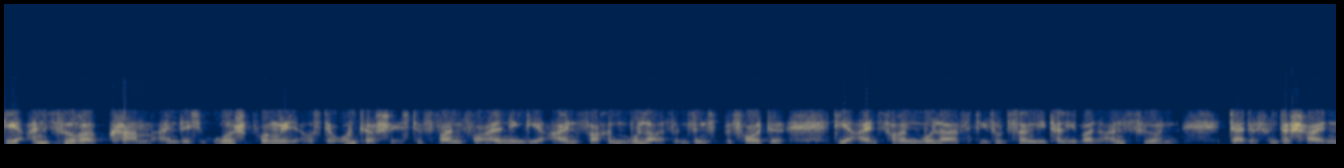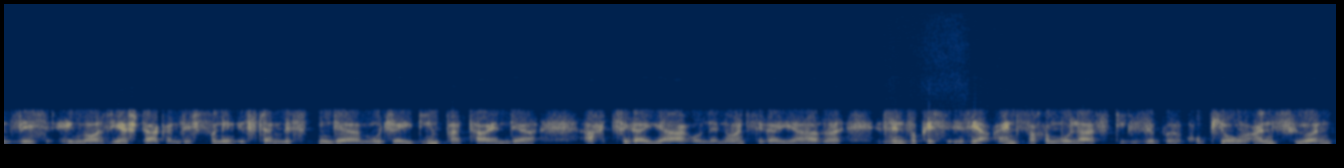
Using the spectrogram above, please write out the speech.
Die Anführer kamen eigentlich ursprünglich aus der Unterschicht. Es waren vor allen Dingen die einfachen Mullahs und sind es bis heute die einfachen Mullahs, die sozusagen die Taliban anführen. Dadurch unterscheiden sich eben auch sehr stark an sich von den Islamisten der Mujahideen-Parteien der 80er Jahre und der 90er Jahre. Es sind wirklich sehr einfache Mullahs, die diese Gruppierung anführen.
